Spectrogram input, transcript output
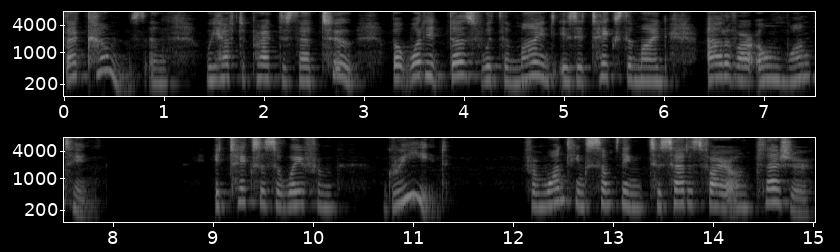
that comes and we have to practice that too. But what it does with the mind is it takes the mind out of our own wanting. It takes us away from greed, from wanting something to satisfy our own pleasure.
